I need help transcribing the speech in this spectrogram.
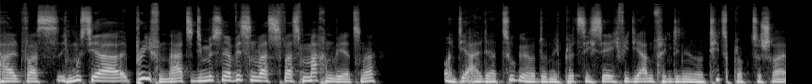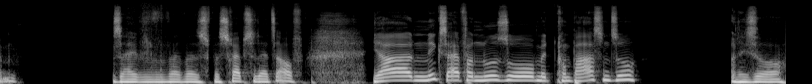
halt, was, ich muss ja briefen, ne? also die müssen ja wissen, was, was machen wir jetzt, ne? Und die Alte hat zugehört und ich plötzlich sehe ich, wie die anfängt, in den Notizblock zu schreiben. Sei, was, was schreibst du da jetzt auf? Ja, nix, einfach nur so mit Kompass und so. Und ich so,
